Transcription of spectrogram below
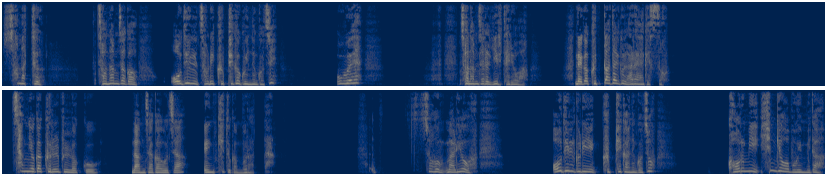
샤마트, 저 남자가 어딜 저리 급히 가고 있는 거지? 왜? 저 남자를 이리 데려와. 내가 그 까닭을 알아야겠어. 창녀가 그를 불렀고 남자가 오자 엔키두가 물었다. 저 말이오, 어딜 그리 급히 가는 거죠? 걸음이 힘겨워 보입니다.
